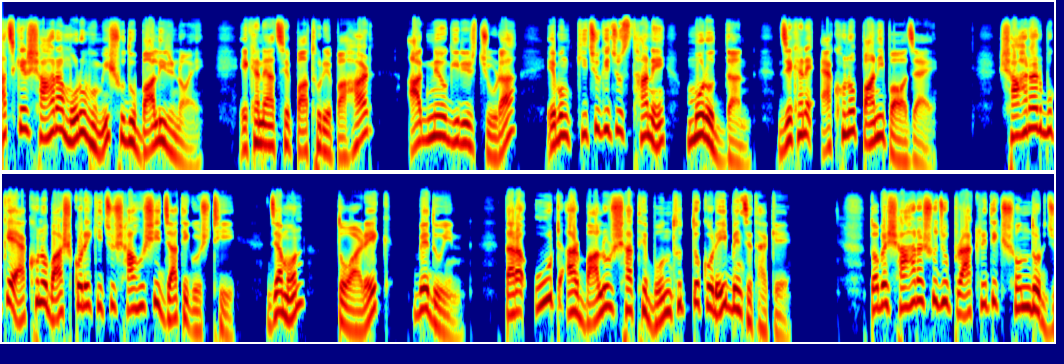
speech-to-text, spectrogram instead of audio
আজকের সাহারা মরুভূমি শুধু বালির নয়, এখানে আছে পাথুরে পাহাড়, আগ্নেয়গিরির চূড়া এবং কিছু কিছু স্থানে মরুদ্যান, যেখানে এখনও পানি পাওয়া যায়। সাহারার বুকে এখনও বাস করে কিছু সাহসী জাতিগোষ্ঠী, যেমন তোয়ারেক, বেদুইন। তারা উট আর বালুর সাথে বন্ধুত্ব করেই বেঁচে থাকে। তবে সাহারা শুধু প্রাকৃতিক সৌন্দর্য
